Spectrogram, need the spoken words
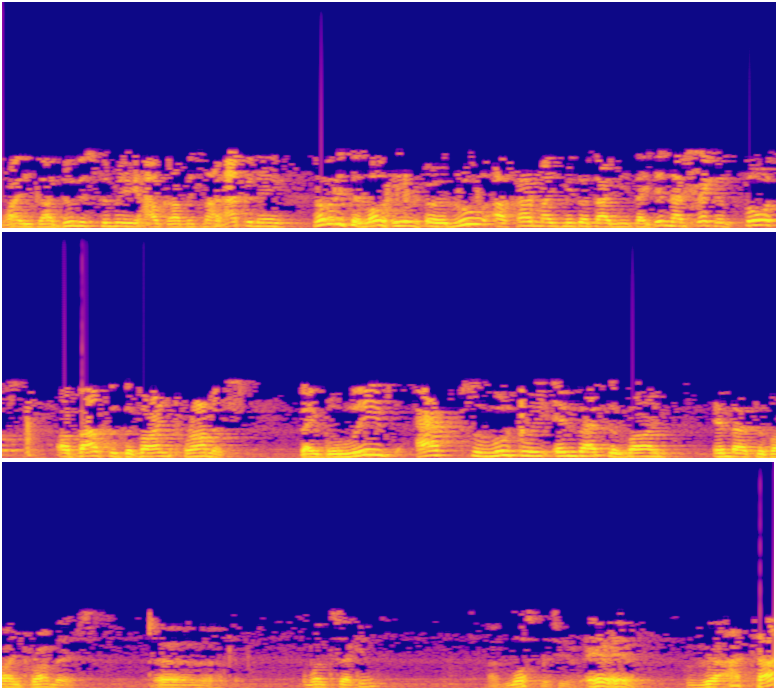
Why did God do this to me? How come it's not happening? Nobody said, Lo hirheru achar midotai means they didn't have second thoughts about the divine promise. They believed absolutely in that divine in that divine promise. Uh, one second. I've lost it here. Here, here. Ve'ata.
